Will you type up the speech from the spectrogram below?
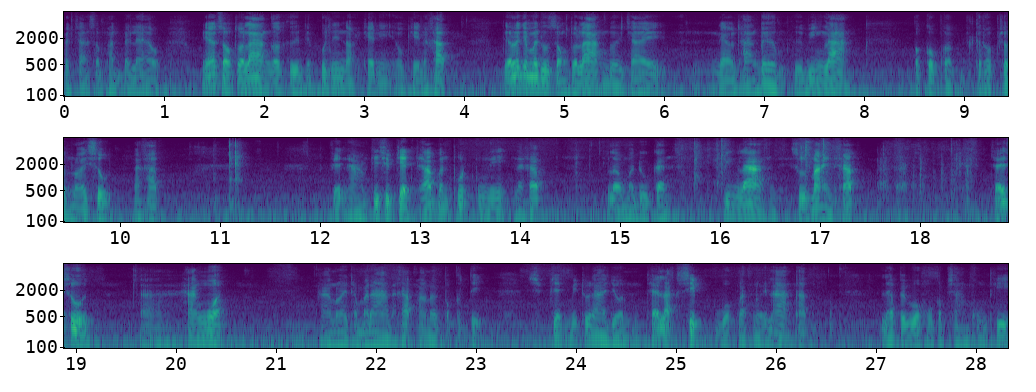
ประชาสัมพันธ์ไปแล้วเพราะฉะนั้นสองตัวล่างก็คือเดี๋ยวพูดนิดหน่อยแค่นี้โอเคนะครับ เดี๋ยวเราจะมาดู 2 ตัวล่างโดยใช้แนวทางเดิมคือวิ่งล่าง ประกบกับกระทบชนร้อยสูตรนะครับเฟสหามที่ 17 ครับวันพุธพรุ่งนี้นะครับ เรามาดูกันวิ่งล่างสูตรใหม่นะครับ ใช้สูตรห้างงวดหางหน่วยธรรมดานะครับหางหน่วยปกติ 17 มิถุนายน ใช้หลัก 10 บวกหลักหน่วยล่างครับ แล้วไปบวก 6 กับ 3 คงที่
